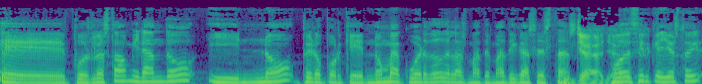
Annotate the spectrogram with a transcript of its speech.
Eh, pues lo he estado mirando y no, pero porque no me acuerdo de las matemáticas estas. Ya, ya, Puedo ya, decir que yo estoy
